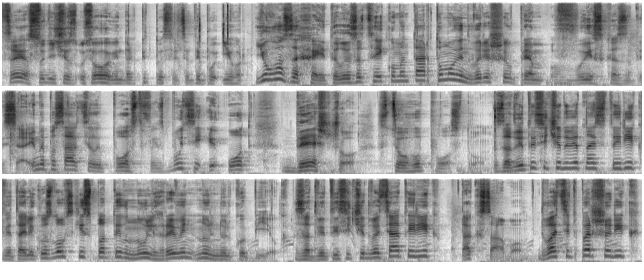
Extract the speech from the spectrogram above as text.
Це, судячи з усього, він так підписується, типу Ігор. Його захейтили за цей коментар, тому він вирішив прям висказатися і написав цілий пост в Фейсбуці. І от дещо з цього посту. За 2019 рік Віталій Козловський сплатив 0 гривень 00 копійок. За 2020 рік так само. 21 рік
